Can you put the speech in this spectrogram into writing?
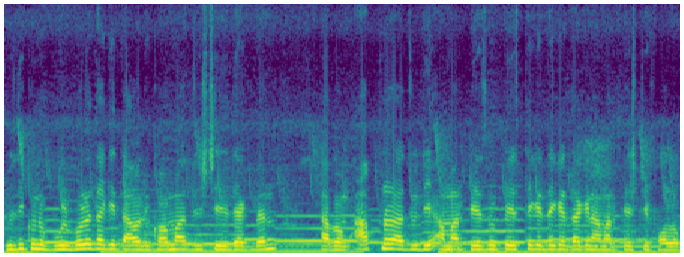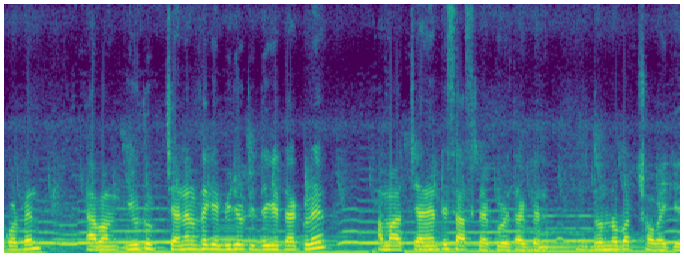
যদি কোনো ভুল বলে থাকি, তাহলে ক্ষমা দৃষ্টিতে দেখবেন এবং আপনারা যদি আমার ফেসবুক পেজ থেকে দেখে থাকেন, আমার পেজটি ফলো করবেন এবং ইউটিউব চ্যানেল থেকে ভিডিওটি দেখে থাকলে আমার চ্যানেলটি সাবস্ক্রাইব করে থাকবেন। ধন্যবাদ সবাইকে।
